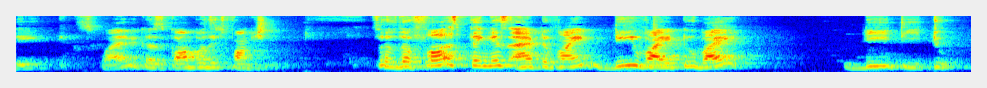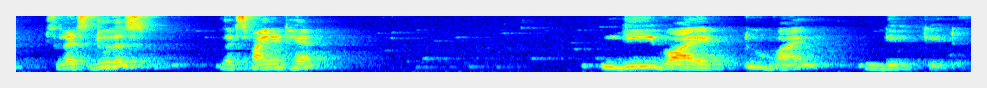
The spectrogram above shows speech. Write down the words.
dx. Why? Because composite function. So the first thing is I have to find dy2 by dt2. So let's do this. Let's find it here. dy2 by dt2.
